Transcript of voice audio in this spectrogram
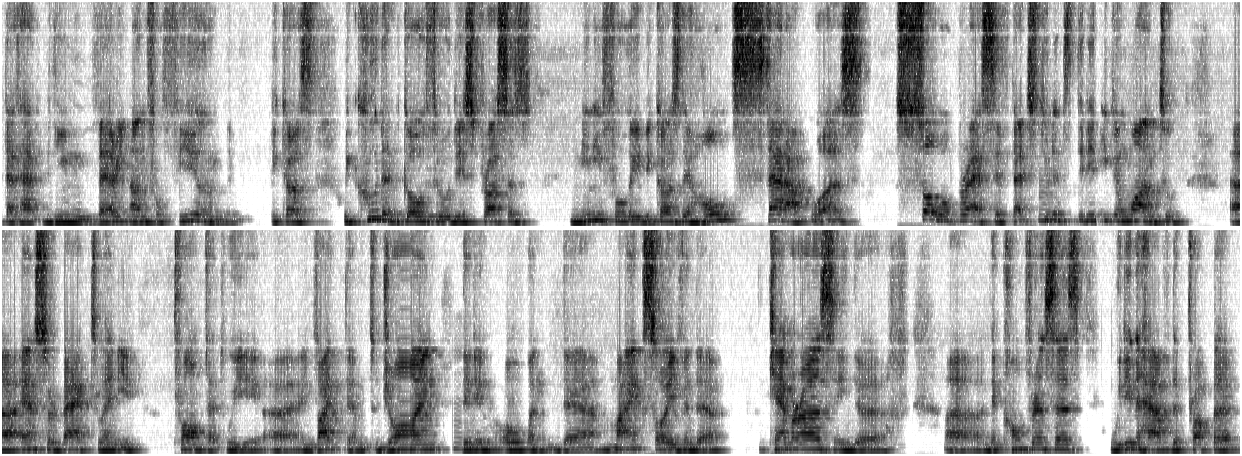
that had been very unfulfilling because we couldn't go through this process meaningfully because the whole setup was so oppressive that hmm. students mm. didn't even want to uh, answer back to any prompt that we uh, invite them to join. Mm-hmm. They didn't open their mics or even their cameras in the uh, the conferences. We didn't have the proper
